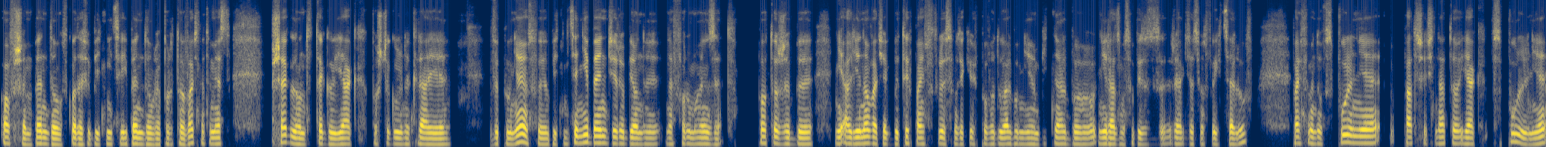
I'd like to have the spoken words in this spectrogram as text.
owszem, będą składać obietnice i będą raportować, natomiast przegląd tego, jak poszczególne kraje wypełniają swoje obietnice, nie będzie robiony na forum ONZ. Po to, żeby nie alienować jakby tych państw, które są z jakiegoś powodu albo mniej ambitne, albo nie radzą sobie z realizacją swoich celów. Państwa będą wspólnie patrzeć na to, jak wspólnie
